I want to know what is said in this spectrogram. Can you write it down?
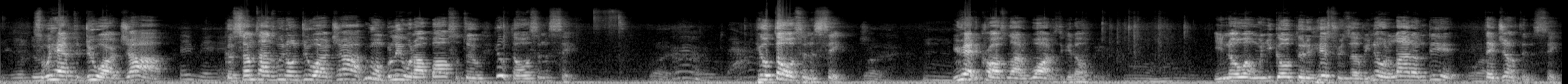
Do So we have to do our job. Amen. Because sometimes we don't do our job. We won't believe what our boss will do. He'll throw us in the sea. Right. He'll throw us in the sea. Right. You had to cross a lot of waters to get over here. You know what? When you go through the histories of it, you know what a lot of them did? What? They jumped in the sea.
